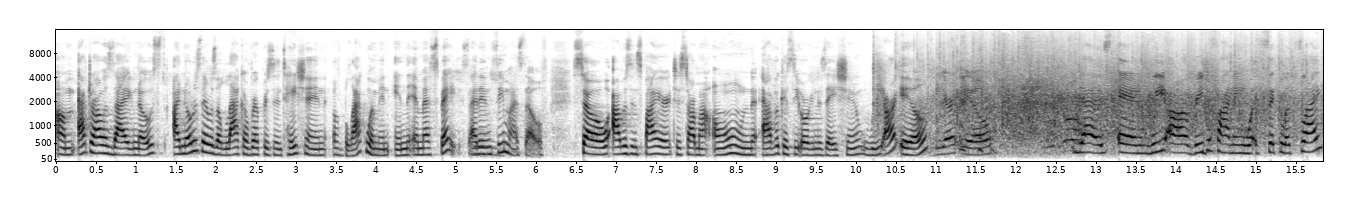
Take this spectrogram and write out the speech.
Um, after I was diagnosed, I noticed there was a lack of representation of black women in the MS space. I didn't see mm. myself. So I was inspired to start my own advocacy organization, We Are Ill. We Are Ill. yes, and we are redefining what sick looks like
